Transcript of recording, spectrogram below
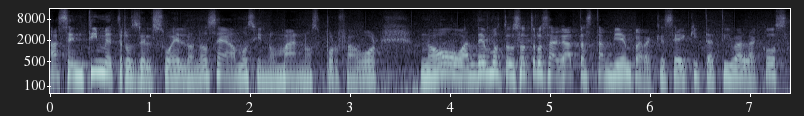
a centímetros del suelo, no seamos inhumanos, por favor. ¿No? O andemos nosotros a gatas también para que sea equitativa la cosa.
